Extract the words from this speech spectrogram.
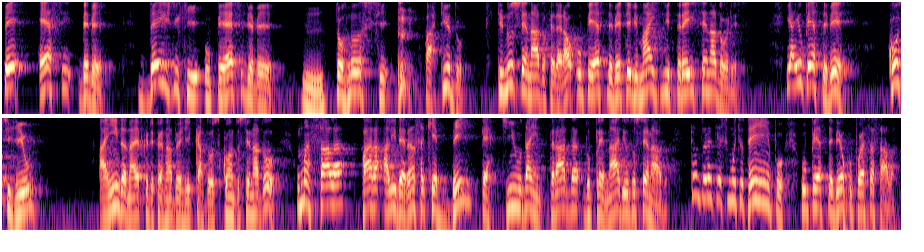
PSDB. Desde que o PSDB hum. tornou-se partido, que no Senado Federal o PSDB teve mais de três senadores. E aí o PSDB conseguiu, ainda na época de Fernando Henrique Cardoso, quando senador, uma sala para a liderança que é bem pertinho da entrada do plenário do Senado. Então, durante esse muito tempo, o PSDB ocupou essa sala.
